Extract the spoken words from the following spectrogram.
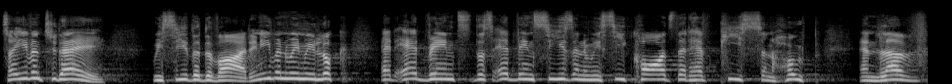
So even today, we see the divide. And even when we look at Advent, this Advent season, and we see cards that have peace and hope and love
